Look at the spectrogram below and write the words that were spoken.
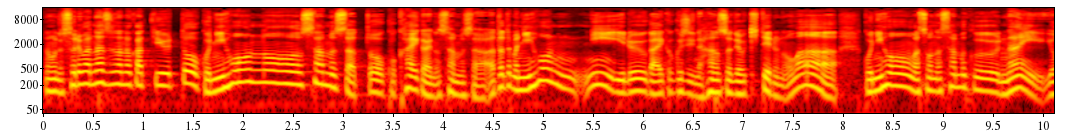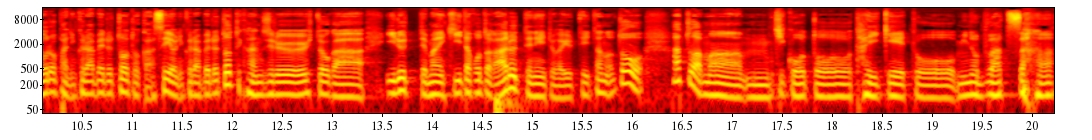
なのでそれはなぜなのかっていうとこう日本の寒さとこう海外の寒さ例えば日本にいる外国人で半袖を着てるのはこう日本はそんな寒くないヨーロッパに比べるととか西洋に比べるとって感じる人がいるって前聞いたことがあるってネイトが言っていたのとあとはまあ、うん気候と体型と身の分厚さ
